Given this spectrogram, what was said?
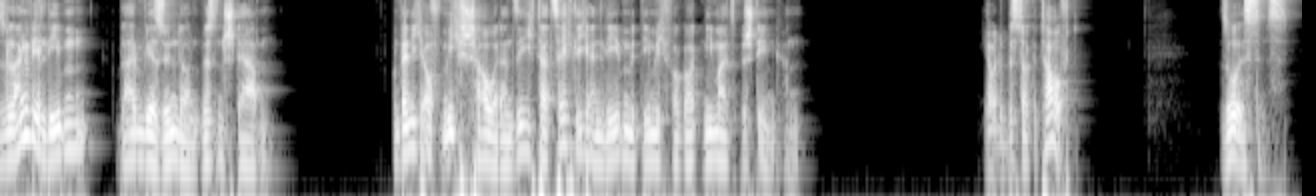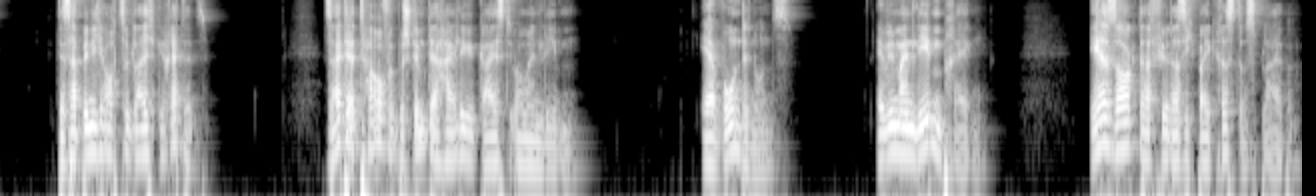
Solange wir leben, bleiben wir Sünder und müssen sterben. Und wenn ich auf mich schaue, dann sehe ich tatsächlich ein Leben, mit dem ich vor Gott niemals bestehen kann. Ja, aber du bist doch getauft. So ist es. Deshalb bin ich auch zugleich gerettet. Seit der Taufe bestimmt der Heilige Geist über mein Leben. Er wohnt in uns. Er will mein Leben prägen. Er sorgt dafür, dass ich bei Christus bleibe.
